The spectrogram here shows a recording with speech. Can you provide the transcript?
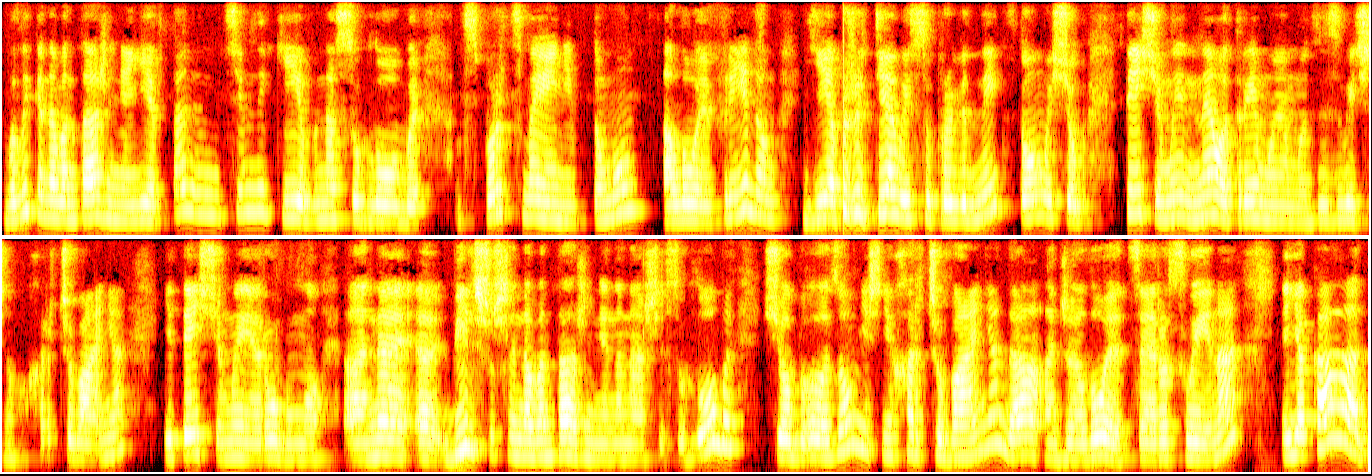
велике навантаження є в танцівників на суглоби, в спортсменів. Тому Aloe Freedom є життєвий супровідник в тому, щоб те, що ми не отримуємо зі звичного харчування, і те, що ми робимо не більше навантаження на наші суглоби, щоб е, зовнішнє харчування, да, адже алоє це рослина, яка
